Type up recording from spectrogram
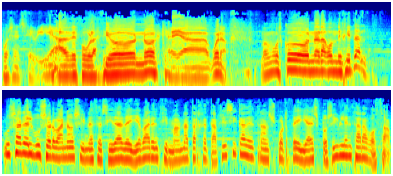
Pues en Sevilla, despoblación, no es que haya... Bueno, vamos con Aragón Digital. Usar el bus urbano sin necesidad de llevar encima una tarjeta física de transporte ya es posible en Zaragoza.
